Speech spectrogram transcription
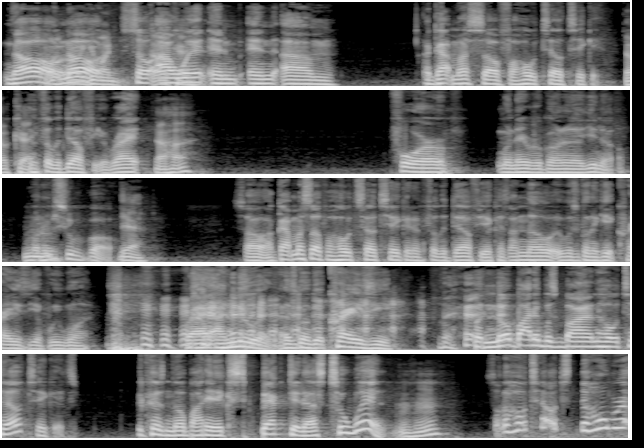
no Or- or no. you went- so I went and and um I got myself a hotel ticket. Okay. in Philadelphia, right Uh huh. For when they were going to you know go to the Super Bowl. Yeah. So I got myself a hotel ticket in Philadelphia because I know it was going to get crazy if we won. right? I knew it. It was going to get crazy. But nobody was buying hotel tickets because nobody expected us to win. Mm-hmm. So the hotel, the whole re-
